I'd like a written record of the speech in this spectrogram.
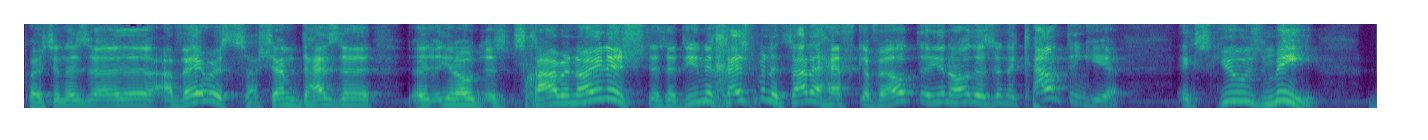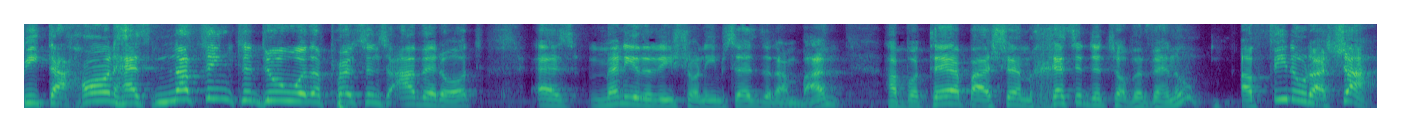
person is a uh, averus. Hashem has a, uh, you know schar. There's a din cheshbon. It's not a hefgevelt. You know there's an accounting here. Excuse me. Bitachon has nothing to do with a person's averot, as many of the Rishonim says the Ramban. Habotea ba'Hashem chesed etzovevenu, afidu rasha.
